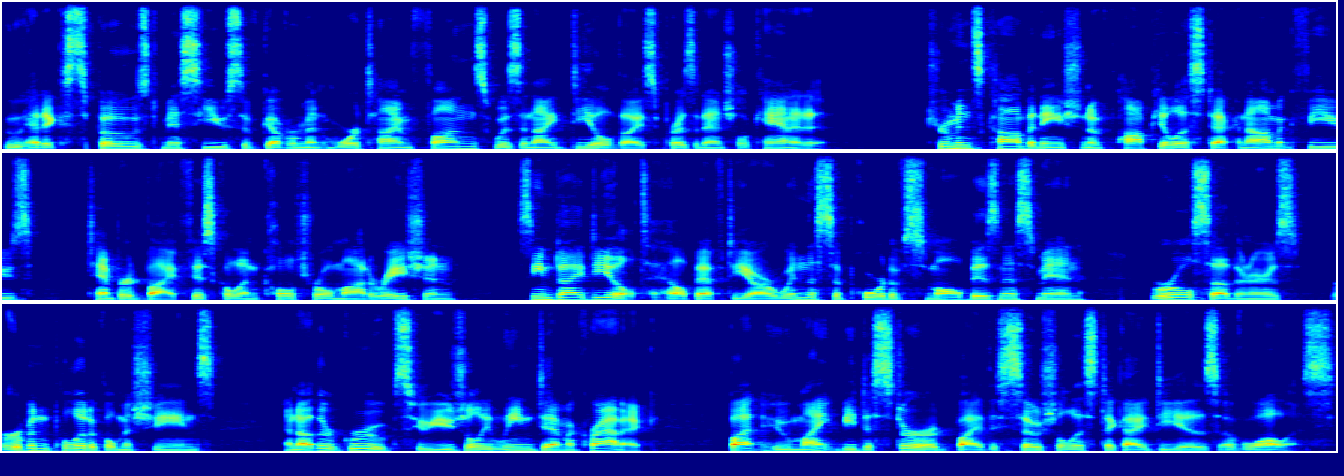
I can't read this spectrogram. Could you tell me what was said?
who had exposed misuse of government wartime funds, was an ideal vice presidential candidate. Truman's combination of populist economic views, tempered by fiscal and cultural moderation, seemed ideal to help FDR win the support of small businessmen, rural Southerners, urban political machines, and other groups who usually lean Democratic but who might be disturbed by the socialistic ideas of Wallace.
